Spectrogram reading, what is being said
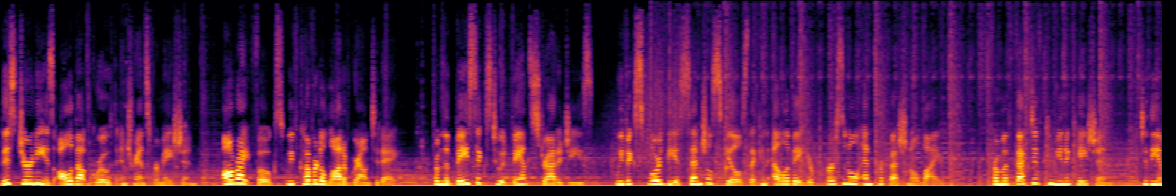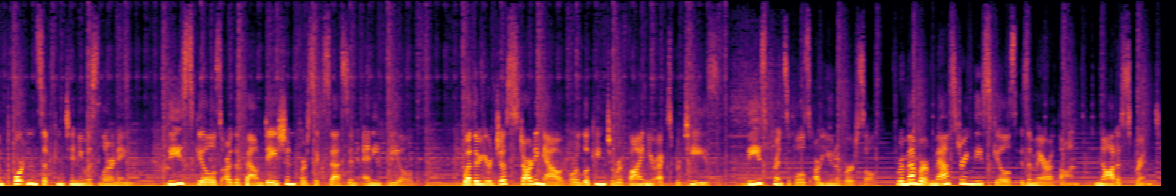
This journey is all about growth and transformation. All right, folks, we've covered a lot of ground today. From the basics to advanced strategies, we've explored the essential skills that can elevate your personal and professional life. From effective communication to the importance of continuous learning, these skills are the foundation for success in any field. Whether you're just starting out or looking to refine your expertise, these principles are universal. Remember, mastering these skills is a marathon, not a sprint.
